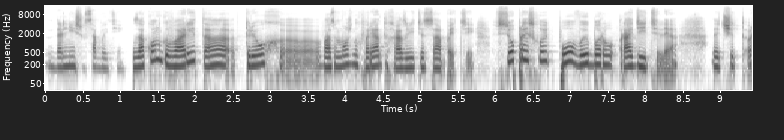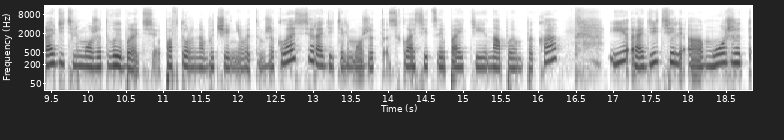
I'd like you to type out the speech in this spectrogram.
дальнейших событий? Закон говорит о трех э, возможных вариантах развития событий. Все происходит по выбору родителя. Значит, родитель может выбрать повторное обучение в этом же классе, родитель может согласиться и пойти на ПМПК, и родитель э, может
